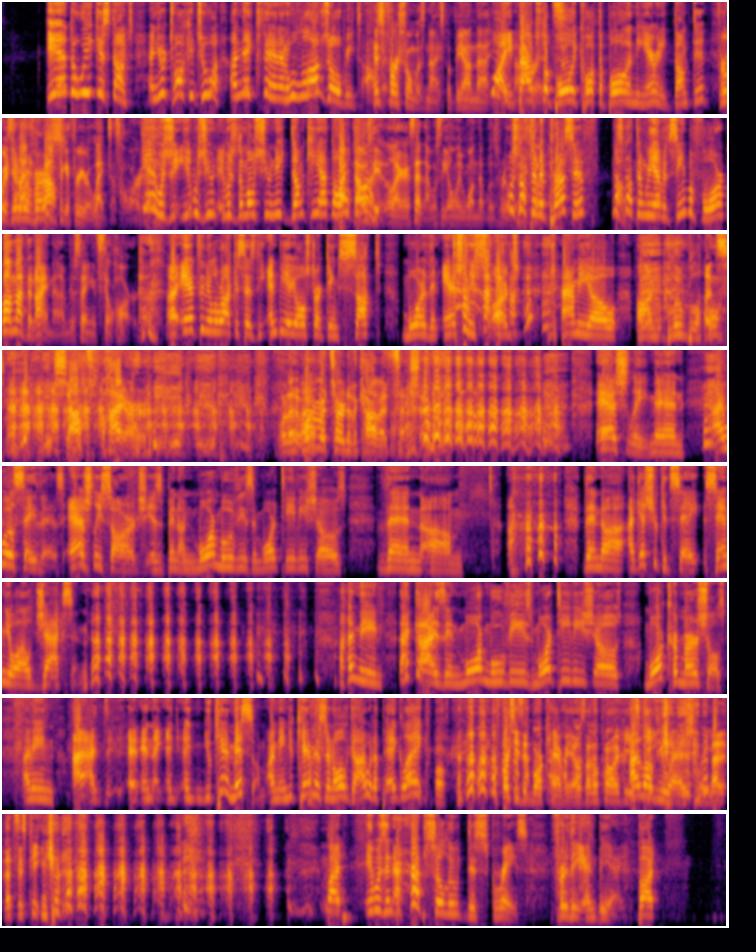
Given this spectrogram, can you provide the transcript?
He had the weakest dunks, and you're talking to a, a Knick fan and who loves Obi Toppin. His first one was nice, but beyond that, Why yeah, he bounced great. the ball, he caught the ball in the air, and he dunked it. through his did a Bouncing it through your legs is hard. Yeah, it was it was it was the most unique dunk he had the whole right. That was the like I said. That was the only one that was really. it was nothing excellent. Impressive. It's nothing we haven't seen before. Well, I'm not denying that. I'm just saying it's still hard. Uh, Anthony LaRocca says the NBA All Star game sucked more than Ashley Sarge cameo on Blue Bloods. Shots fired. what a what a return to the comments section. Ashley, man, I will say this: Ashley Sarge has been on more movies and more TV shows than. Um, than uh, I guess you could say Samuel L. Jackson. I mean, that guy's in more movies, more TV shows, more commercials. I mean, I, I and, and, and you can't miss him. I mean, you can't miss an old guy with a peg leg. Well, of course, he's in more cameos. That'll probably be. His I love peak. you, Ashley. That- that's his peak. but it was an absolute disgrace for the NBA. But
